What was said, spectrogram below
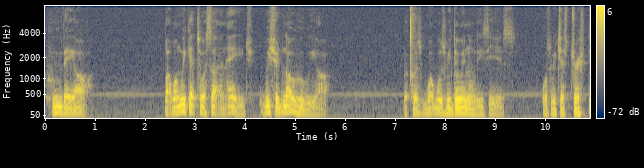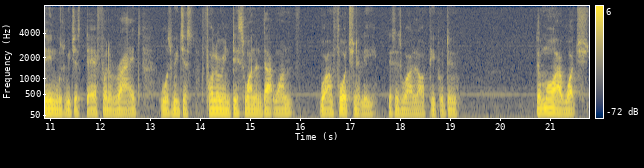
who they are. But when we get to a certain age, we should know who we are. Because what was we doing all these years? Was we just drifting? Was we just there for the ride? Was we just following this one and that one? Well, unfortunately, this is what a lot of people do. The more I watch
